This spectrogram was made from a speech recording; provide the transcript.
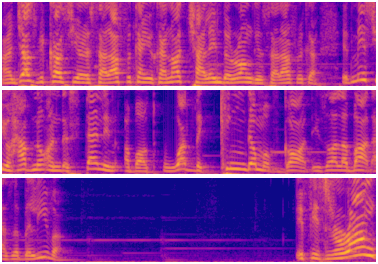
and just because you're a South African, you cannot challenge the wrong in South Africa, it means you have no understanding about what the kingdom of God is all about as a believer. If it's wrong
